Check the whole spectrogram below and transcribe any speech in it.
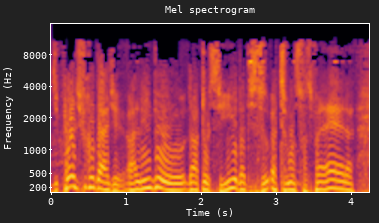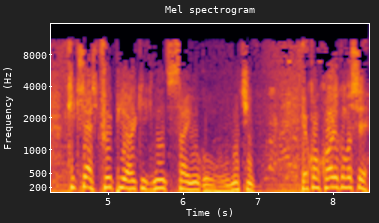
de pior dificuldade, além do, da torcida, da atmosfera, o que, que você acha que foi pior que não saiu o gol, o motivo? Eu concordo com você.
